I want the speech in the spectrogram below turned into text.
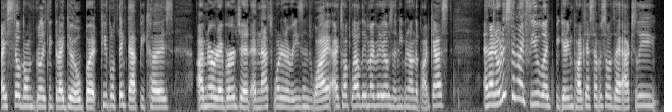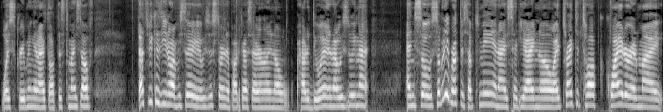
I still don't really think that I do, but people think that because I'm neurodivergent, and that's one of the reasons why I talk loudly in my videos and even on the podcast. And I noticed in my few like beginning podcast episodes, I actually was screaming, and I thought this to myself. That's because you know, obviously, I was just starting a podcast. I don't really know how to do it, and I was doing that. And so somebody brought this up to me, and I said, "Yeah, I know." I tried to talk quieter in my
